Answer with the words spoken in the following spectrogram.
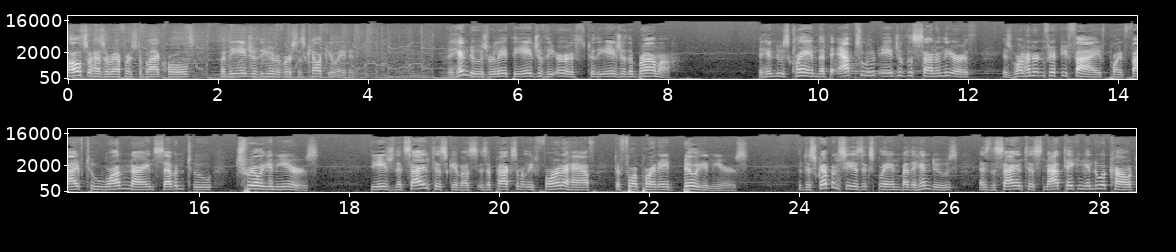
also has a reference to black holes when the age of the universe is calculated. The Hindus relate the age of the earth to the age of the Brahma. The Hindus claim that the absolute age of the sun and the earth is 155.521972 trillion years. The age that scientists give us is approximately 4.5 to 4.8 billion years. The discrepancy is explained by the Hindus as the scientists not taking into account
